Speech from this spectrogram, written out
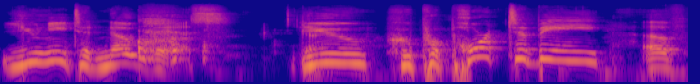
You need to know this. You who purport to be of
